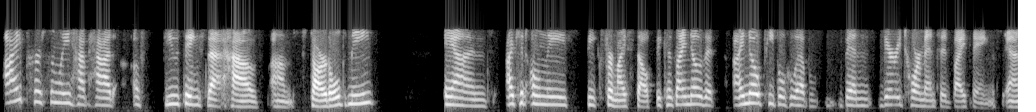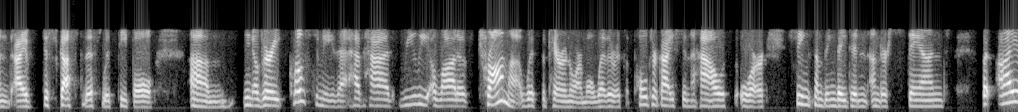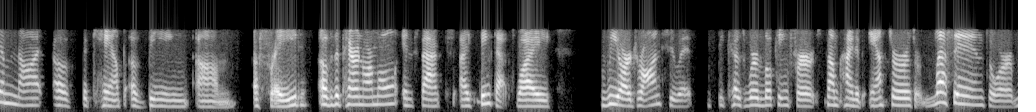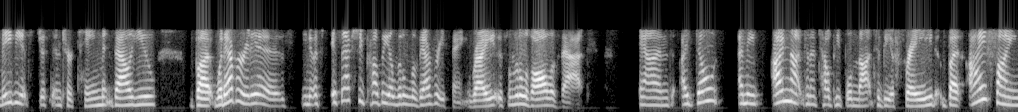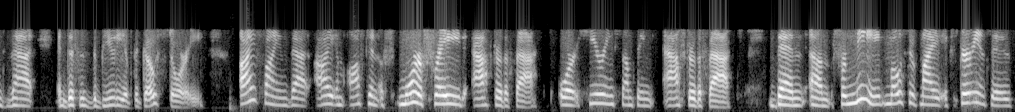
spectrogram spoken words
I personally have had a few things that have um, startled me, and I can only speak for myself because I know that I know people who have been very tormented by things, and I've discussed this with people, um, you know, very close to me that have had really a lot of trauma with the paranormal, whether it's a poltergeist in the house or seeing something they didn't understand. But I am not of the camp of being um, afraid of the paranormal. In fact, I think that's why we are drawn to it because we're looking for some kind of answers or lessons, or maybe it's just entertainment value. But whatever it is, you know, it's, it's actually probably a little of everything, right? It's a little of all of that. And I don't, I mean, I'm not going to tell people not to be afraid, but I find that, and this is the beauty of the ghost story, I find that I am often more afraid after the fact or hearing something after the fact, than um, for me, most of my experiences,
